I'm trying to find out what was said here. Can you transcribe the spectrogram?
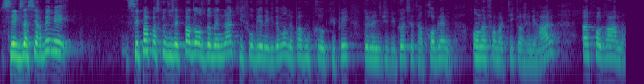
c'est exacerbé mais n'est pas parce que vous n'êtes pas dans ce domaine-là qu'il faut bien évidemment ne pas vous préoccuper de la lisibilité du code. C'est un problème en informatique en général. Un programme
